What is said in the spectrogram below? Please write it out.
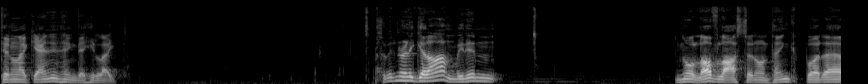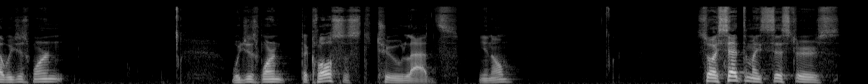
didn't like anything that he liked. So we didn't really get on. We didn't. No love lost, I don't think, but uh, we just weren't. We just weren't the closest two lads, you know. So I said to my sisters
